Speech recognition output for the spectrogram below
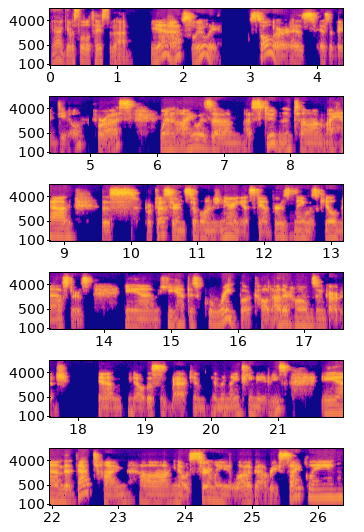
Yeah, give us a little taste of that. Yeah, absolutely solar is is a big deal for us. When I was um, a student, um, I had this professor in civil engineering at Stanford. His name was Gil Masters, and he had this great book called Other Homes and Garbage. And you know, this is back in in the 1980s, and at that time, uh, you know, it was certainly a lot about recycling.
